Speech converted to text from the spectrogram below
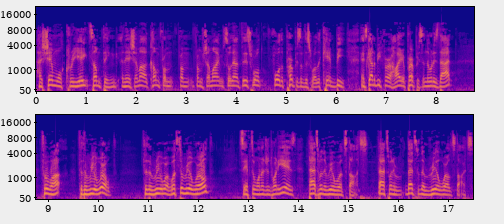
Hashem will create something, an neshama, come from, from, from Shemaim, so down to this world for the purpose of this world. It can't be. It's gotta be for a higher purpose. And what is that? For what? For the real world. For the real world. What's the real world? Say after 120 years, that's when the real world starts. That's when it, that's when the real world starts.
